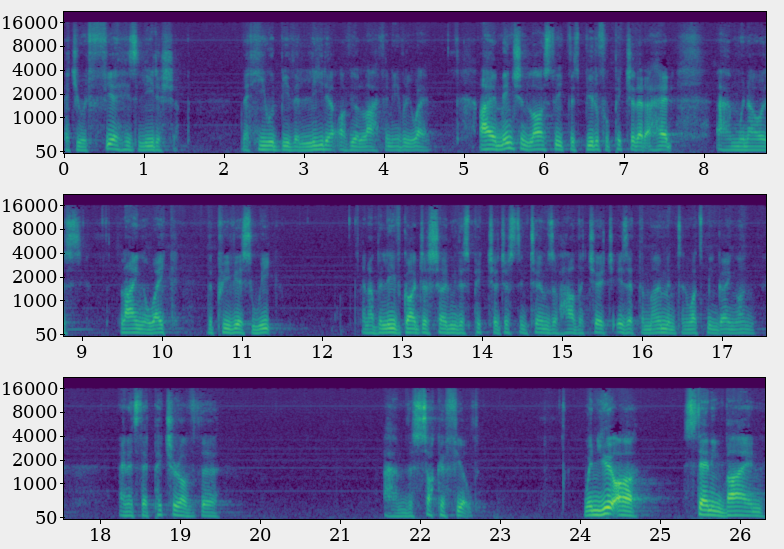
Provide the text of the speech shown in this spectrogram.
That you would fear his leadership, that he would be the leader of your life in every way. I mentioned last week this beautiful picture that I had um, when I was lying awake the previous week. And I believe God just showed me this picture just in terms of how the church is at the moment and what's been going on. And it's that picture of the, um, the soccer field. When you are standing by, and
